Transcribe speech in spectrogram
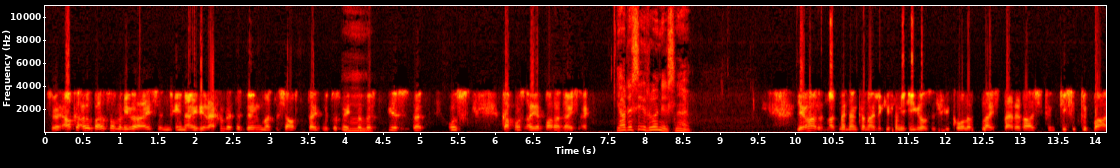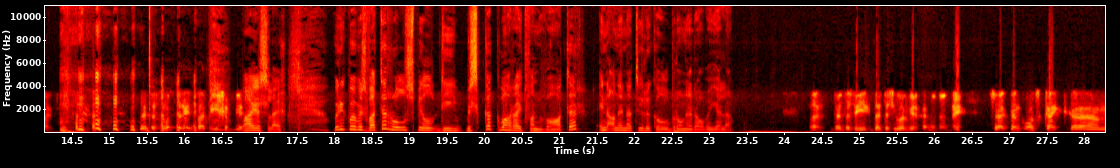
So elke ou bou van 'n nuwe huis en en hy het die reg om dit te doen, maar terselfdertyd moet ons net mm. bewus wees dat ons kap ons eie paradys uit. Ja, dis ironies, né? Nou. Ja, dit laat my dink aan daai liedjie van die Eagles, if you call a place paradise, you can kiss it goodbye. dit is omtrent wat hier gebeur. Baie sleg. Hoorie Kobus, watter rol speel die beskikbaarheid van water en ander natuurlike hulpbronne daar by julle? Uh, dit is die dit is die oorwegende ding, né? Nee. So ek dink ons kyk ehm um,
